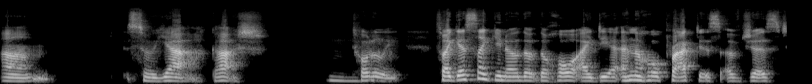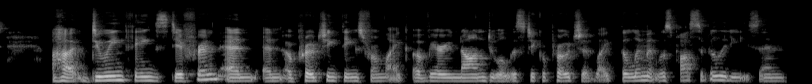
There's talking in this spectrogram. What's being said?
Um so yeah, gosh. Mm. Totally. So I guess like you know the the whole idea and the whole practice of just uh, doing things different and and approaching things from like a very non-dualistic approach of like the limitless possibilities and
